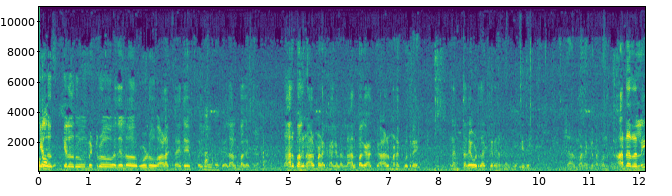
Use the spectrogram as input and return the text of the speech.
ಕೆಲವರು ಕೆಲವರು ಮೆಟ್ರೋ ಅದೆಲ್ಲ ರೋಡು ಹಾಳಾಗ್ತಾ ಇದೆ ಲಾಲ್ಬಾಗ್ ಅಂತ. ಲಾಲ್ಬಾಗ್ನ ಹಾಳು ಮಾಡೋಕ್ಕಾಗಲ್ಲ. ಲಾಲ್ಬಾಗ್ ಹಾಕಿ ಹಾಳು ಮಾಡಕ್ಕೆ ಹೋದ್ರೆ ನನ್ನ ತಲೆ ಹೊಡೆದಾಗ್ತಾರೆ ಅಂತ ನನಗೆ ಗೊತ್ತಿದೆ. ಹಾಳು ಮಾಡೋಕ್ಕಲ್ಲ ಒಂದು ಕಾರ್ನರಲ್ಲಿ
